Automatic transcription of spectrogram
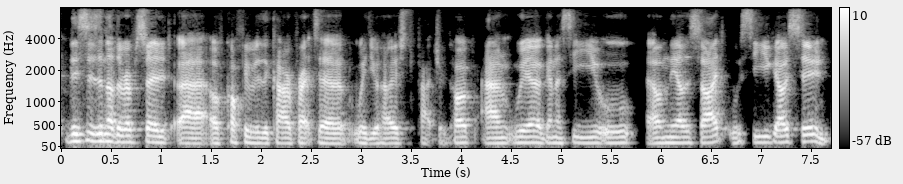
this is another episode uh, of Coffee with the Chiropractor with your host Patrick Hogg, and we are going to see you all on the other side. We'll see you guys soon.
